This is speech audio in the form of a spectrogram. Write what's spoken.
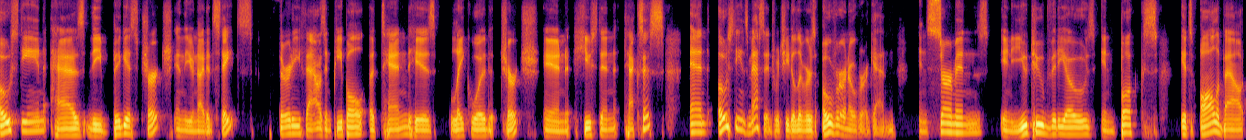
Osteen has the biggest church in the United States. 30,000 people attend his Lakewood Church in Houston, Texas. And Osteen's message, which he delivers over and over again in sermons, in YouTube videos, in books, it's all about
